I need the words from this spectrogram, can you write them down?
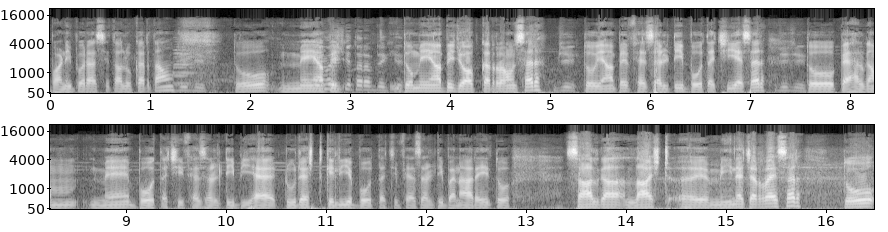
بانی پورہ سے تعلق کرتا ہوں۔ جی، جی، تو میں یہاں پہ تو میں یہاں پہ جاب کر رہا ہوں سر۔ تو یہاں پہ فیسلٹی بہت اچھی ہے سر۔ تو پہلگام میں بہت اچھی فیسلٹی بھی ہے۔ ٹورسٹ کے لیے بہت اچھی فیسلٹی بنا رہے تو سال کا لاسٹ مہینہ چل رہا ہے سر۔ تو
